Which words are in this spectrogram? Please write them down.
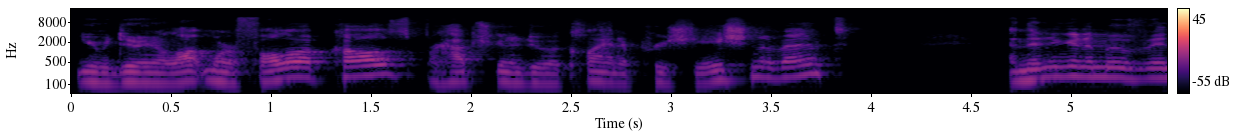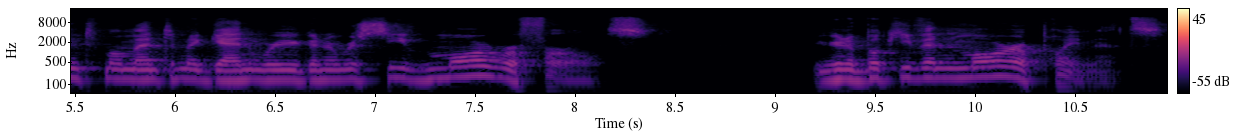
You're doing a lot more follow up calls. Perhaps you're going to do a client appreciation event. And then you're going to move into momentum again where you're going to receive more referrals. You're going to book even more appointments.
